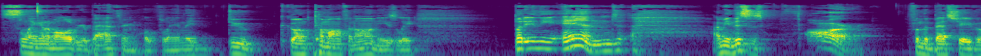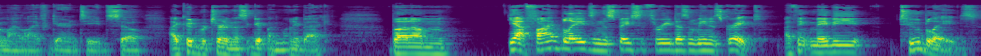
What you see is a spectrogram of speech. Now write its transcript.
slinging them all over your bathroom, hopefully, and they do come off and on easily. But in the end, I mean, this is far from the best shave of my life, guaranteed. So I could return this and get my money back. But um, yeah, five blades in the space of three doesn't mean it's great. I think maybe two blades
